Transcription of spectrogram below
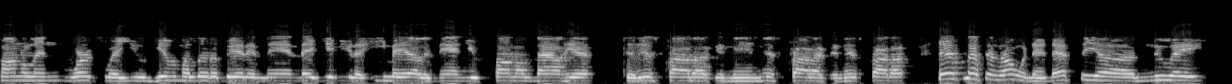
funneling works where you give them a little bit and then they give you the email and then you funnel them down here to this product and then this product and this product. There's nothing wrong with that. That's the uh, new age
